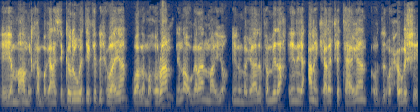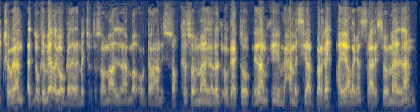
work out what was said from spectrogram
iyo maamulka magaranaysa garowe hadday ka bixi waayaan waa lama huraan. Nina ogolaan maayo inuu magaalo ka mid ah inay calan kale ka taagaan oo xoogashi ay joogaan. Adduunka meel laga ogolaada ma jirto. Somaliland ma ogolaanayso ka somaliland dad ogaato. Nidaamkii maxamed siyaad barre ayaa laga saaray somaliland. laga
